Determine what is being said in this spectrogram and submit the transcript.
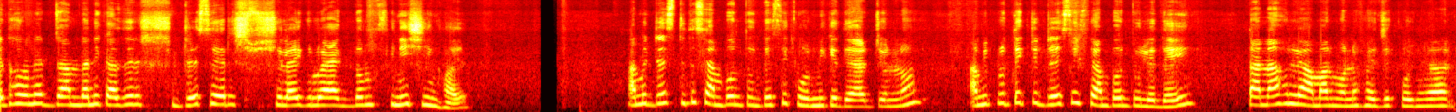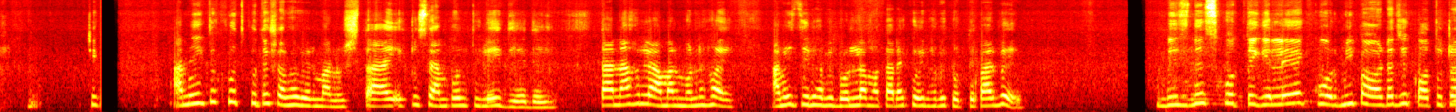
এ ধরনের জামদানি কাজের ড্রেসের সেলাইগুলো একদম ফিনিশিং হয়। আমি ড্রেসটিতে স্যাম্পল তুলতেছি কর্মীকে দেওয়ার জন্য। আমি প্রত্যেকটি ড্রেসেই স্যাম্পল তুলে দেই। তা না হলে আমার মনে হয় যে কর্মীরা ঠিক আমি একটু খুঁতখুঁতে স্বভাবের মানুষ, তাই একটু স্যাম্পল তুলেই দিয়ে দেই। তা না হলে আমার মনে হয়, আমি যেভাবে বললাম, তারা কি ওইভাবে করতে পারবে? বিজনেস করতে গেলে কর্মী পাওয়াটা যে কতটা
